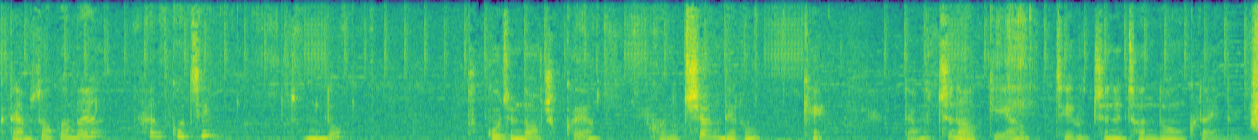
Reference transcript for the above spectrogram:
그 다음 소금은 한 꼬집 정도? 두 꼬집 넣어줄까요? 이건 취향대로 일단 후추 넣을게요. 제 후추는 전동 그라인더입니다.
